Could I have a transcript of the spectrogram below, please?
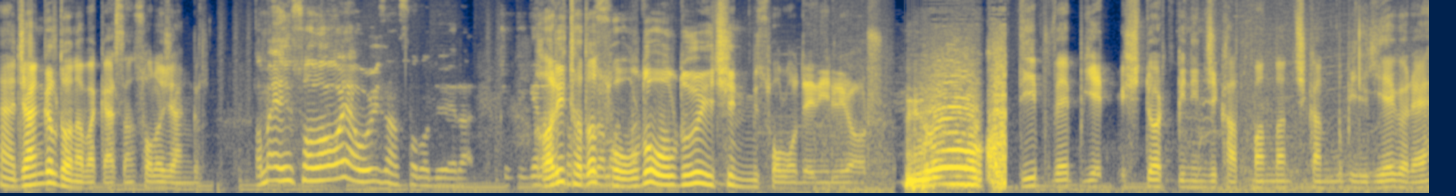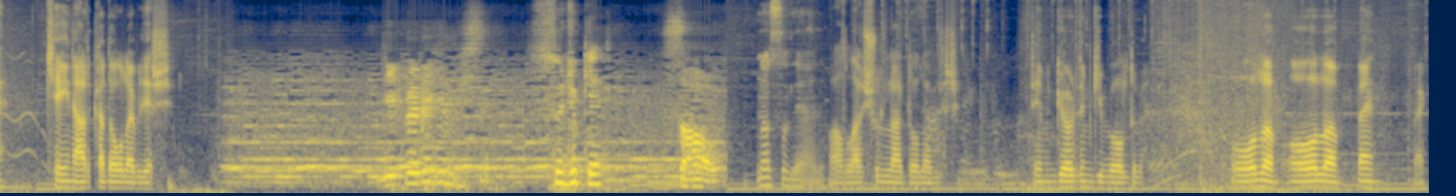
Ha, jungle da ona bakarsan. Solo jungle. Ama en solo o ya o yüzden solo diyor herhalde. Çünkü genel Haritada solda olduğu için mi solo deniliyor? Deep Web 74 bininci katmandan çıkan bu bilgiye göre Kane arkada olabilir. Deep Web'e girmişsin. Sucuk ye. Sağ ol. Nasıl yani? Vallahi şuralarda olabilir. Demin gördüğüm gibi oldu be. Oğlum, oğlum ben bak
